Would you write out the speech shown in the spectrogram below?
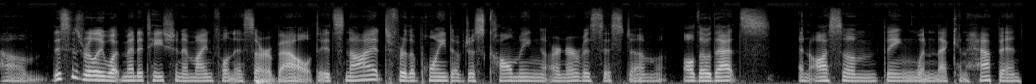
Um, this is really what meditation and mindfulness are about. It's not for the point of just calming our nervous system, although that's an awesome thing when that can happen.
